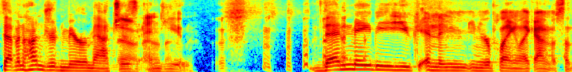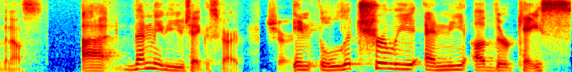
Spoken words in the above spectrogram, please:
700 mirror matches No, no, and no. you. then maybe you c- and then you're playing like I don't know something else. Uh, then maybe you take this card. Sure. In literally any other case,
